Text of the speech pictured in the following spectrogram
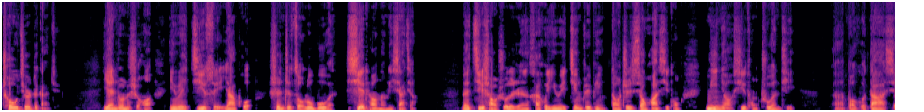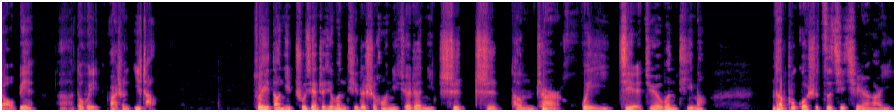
抽筋的感觉。严重的时候啊，因为脊髓压迫，甚至走路不稳、协调能力下降。那极少数的人还会因为颈椎病导致消化系统、泌尿系统出问题，啊，包括大小便啊都会发生异常。所以，当你出现这些问题的时候，你觉着你吃止疼片会解决问题吗？那不过是自欺欺人而已，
